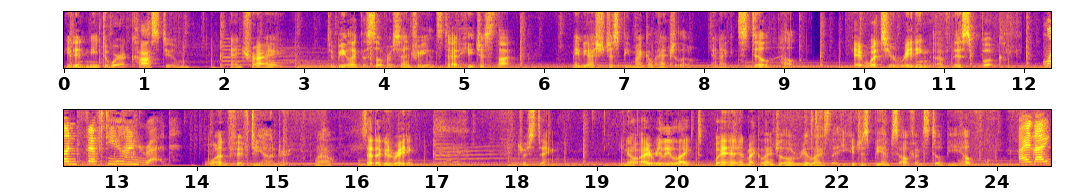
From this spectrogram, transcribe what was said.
He didn't need to wear a costume and try to be like the Silver Sentry. Instead, he just thought, maybe I should just be Michelangelo and I could still help. Okay, what's your rating of this book? One fifty hundred. 150 100. Wow. Is that a good rating? Uh-huh. Interesting. You know, I really liked when Michelangelo realized that he could just be himself and still be helpful. I like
